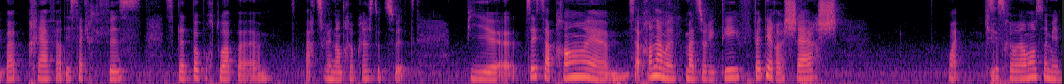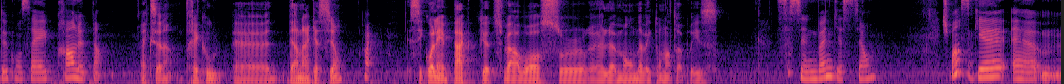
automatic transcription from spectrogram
n'es pas prêt à faire des sacrifices, c'est peut-être pas pour toi pa- partir une entreprise tout de suite. Puis, euh, tu sais, ça prend, euh, ça prend de la ma- maturité. Fais tes recherches. Ouais. Ce serait vraiment ça mes deux conseils. Prends le temps. Excellent, très cool. Euh, dernière question. Ouais. C'est quoi l'impact que tu vas avoir sur euh, le monde avec ton entreprise? Ça, c'est une bonne question. Je pense que euh,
